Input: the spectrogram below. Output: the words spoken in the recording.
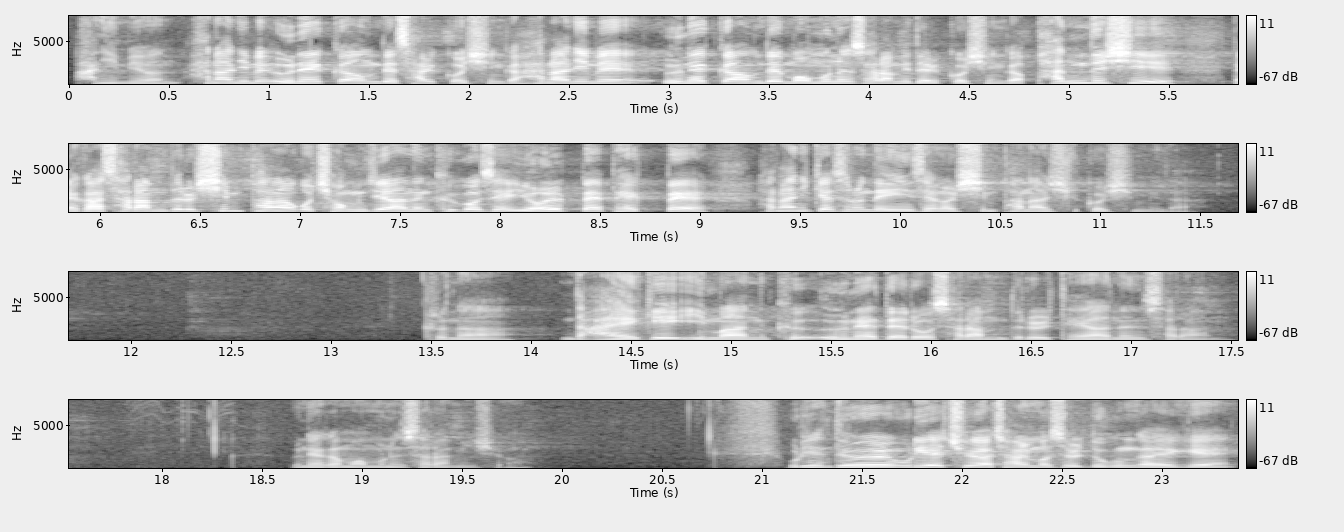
아니면 하나님의 은혜 가운데 살 것인가? 하나님의 은혜 가운데 머무는 사람이 될 것인가? 반드시 내가 사람들을 심판하고 정죄하는 그것의 10배, 100배 하나님께서는 내 인생을 심판하실 것입니다. 그러나 나에게 임한 그 은혜대로 사람들을 대하는 사람, 은혜가 머무는 사람이죠. 우리는 늘 우리의 죄와 잘못을 누군가에게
